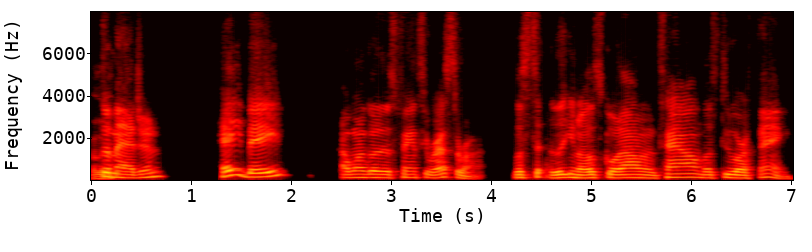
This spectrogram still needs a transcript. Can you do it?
Okay. So imagine, hey babe, I want to go to this fancy restaurant. Let's t- you know, let's go out in the town. Let's do our thing.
